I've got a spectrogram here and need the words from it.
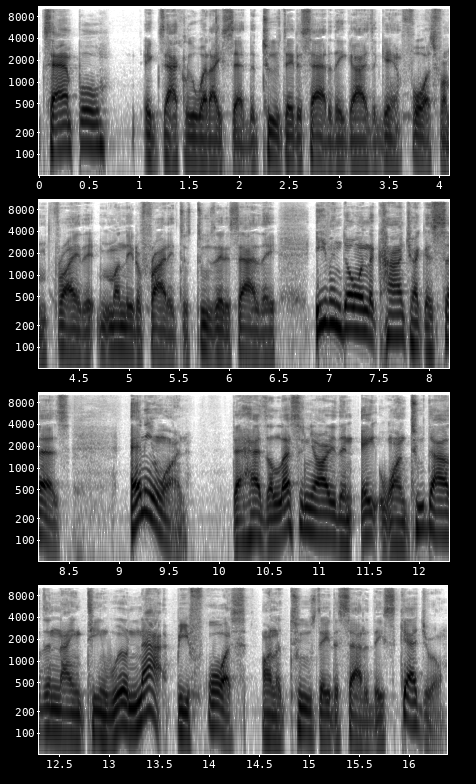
Example, exactly what I said. The Tuesday to Saturday guys are getting forced from Friday, Monday to Friday to Tuesday to Saturday, even though in the contract it says anyone that has a lesson yardage than 8 1 2019 will not be forced on a Tuesday to Saturday schedule.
